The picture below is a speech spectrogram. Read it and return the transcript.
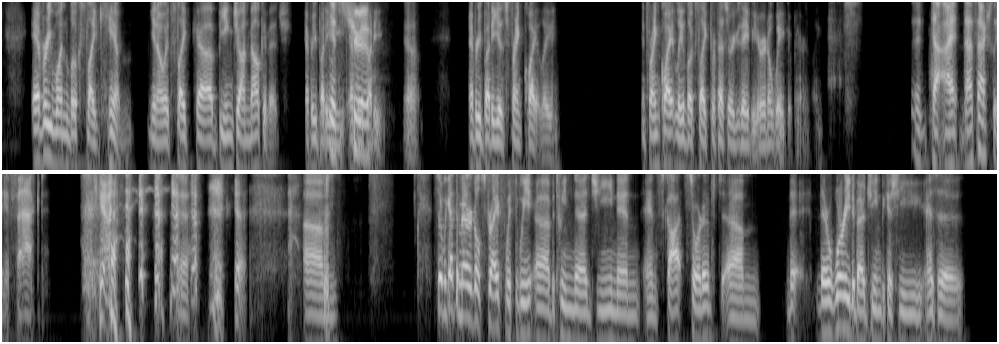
everyone looks like him. You know, it's like uh, being John Malkovich. Everybody. It's true. Everybody. Yeah. Everybody is Frank Quietly. And Frank Quietly looks like Professor Xavier in a wig, apparently. Uh, that, I, that's actually a fact. Yeah. Yeah. yeah. Um, so we got the marital strife with we uh, between uh, Jean and and Scott, sort of. Um, they- they're worried about Jean because she has a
